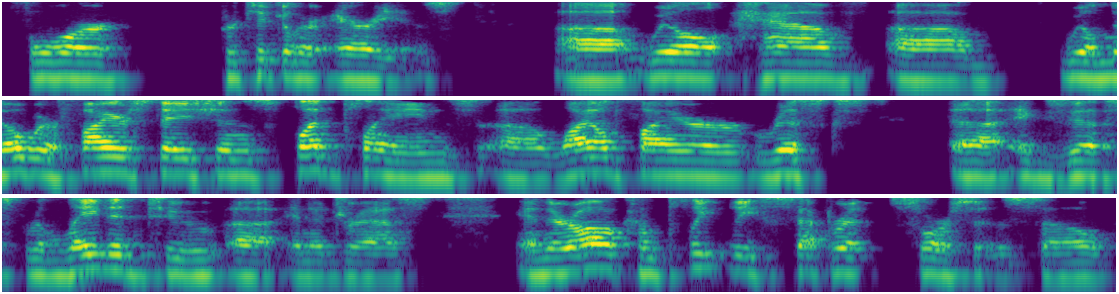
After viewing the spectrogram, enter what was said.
for particular areas. Uh, we'll have, um, we'll know where fire stations, floodplains, uh, wildfire risks uh, exist related to uh, an address, and they're all completely separate sources. So,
